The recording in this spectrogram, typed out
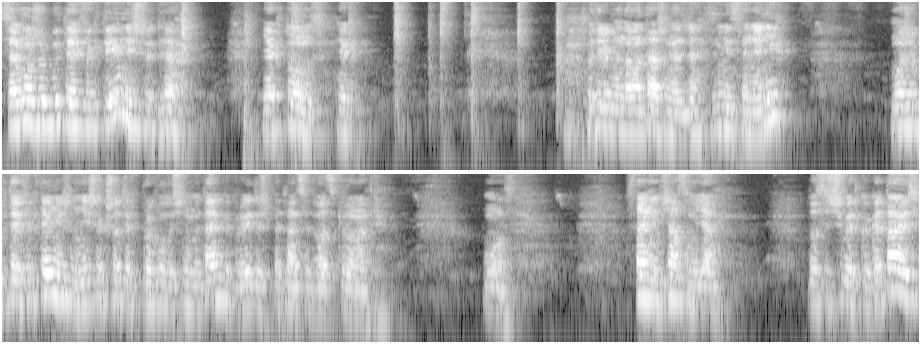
Це може бути ефективніше для як тонус, як потрібне навантаження для зміцнення ніг. Може бути ефективнішим, ніж якщо ти в прогулочному темпі проїдеш 15-20 км. От. Останнім часом я досить швидко катаюсь,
